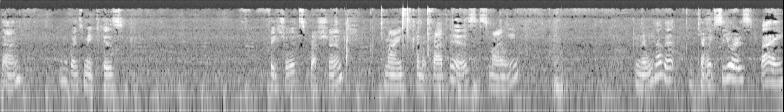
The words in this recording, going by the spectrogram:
Then I'm going to make his facial expression. My hermit crab is smiling. And there we have it. Can't wait to see yours. Bye.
